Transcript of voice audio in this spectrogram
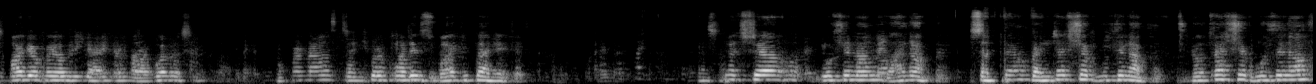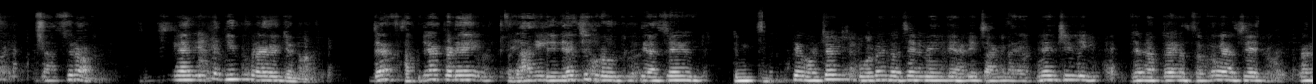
समाजोपयोगी कार्यक्रम राबवत असतो आपण संस्कृतमध्ये सुभाषित आहेत अस्पृश्य भूषणम दानम सत्यम कंठस्य भूषणम श्रोत्रस्य भूषणम शास्त्र प्रयोजन जर आपल्याकडे दान देण्याची प्रवृत्ती असेल ते सत्य वचन बोलत असेल नाही आणि चांगलं ऐकण्याची जर आपल्याला सवय असेल तर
